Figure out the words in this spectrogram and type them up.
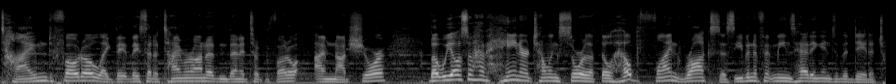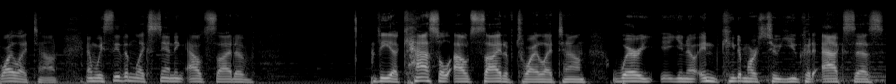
timed photo like they, they set a timer on it and then it took the photo i'm not sure but we also have Hayner telling Sora that they'll help find Roxas, even if it means heading into the data Twilight Town. And we see them like standing outside of the uh, castle outside of Twilight Town, where, you know, in Kingdom Hearts 2, you could access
